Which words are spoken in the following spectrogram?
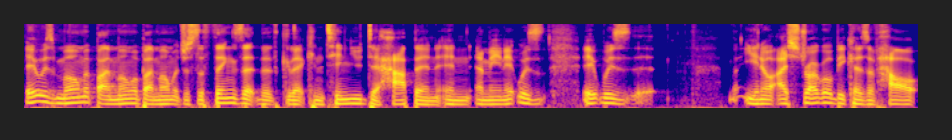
It was moment by moment by moment, just the things that that, that continued to happen, and I mean, it was it was. uh, You know, I struggle because of how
